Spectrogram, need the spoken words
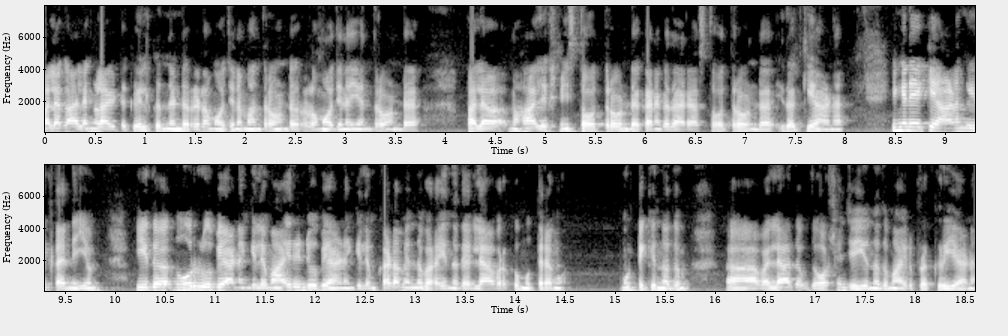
പല കാലങ്ങളായിട്ട് കേൾക്കുന്നുണ്ട്. ഋണമോചന മന്ത്രമുണ്ട് ഋണമോചന യന്ത്രമുണ്ട്. പല മഹാലക്ഷ്മി സ്തോത്രമുണ്ട് കനകധാര സ്തോത്രമുണ്ട് ഇതൊക്കെയാണ്. ഇങ്ങനെയൊക്കെ ആണെങ്കിൽ തന്നെയും ഇത് നൂറ് രൂപയാണെങ്കിലും ആയിരം രൂപയാണെങ്കിലും കടമെന്ന് പറയുന്നത് എല്ലാവർക്കും ഉത്തരം മുട്ടിക്കുന്നതും വല്ലാതെ ദോഷം ചെയ്യുന്നതുമായ ഒരു പ്രക്രിയയാണ്.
